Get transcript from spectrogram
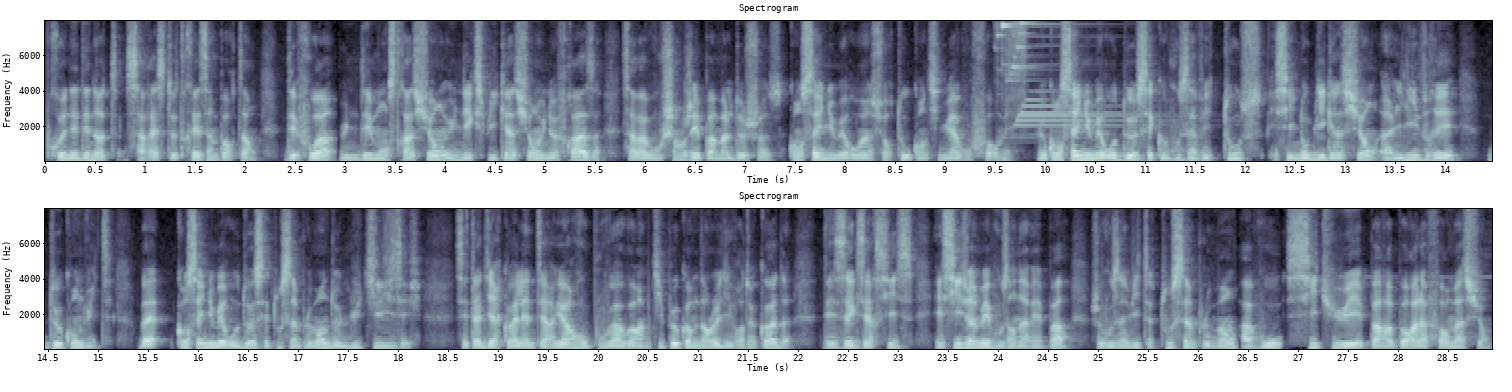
prenez des notes, ça reste très important. Des fois, une démonstration, une explication, une phrase, ça va vous changer pas mal de choses. Conseil numéro 1 surtout, continuez à vous former. Le conseil numéro 2, c'est que vous avez tous, et c'est une obligation, un livret de conduite ben, Conseil numéro 2, c'est tout simplement de l'utiliser. C'est-à-dire qu'à l'intérieur, vous pouvez avoir un petit peu comme dans le livre de code, des exercices, et si jamais vous n'en avez pas, je vous invite tout simplement à vous situer par rapport à la formation.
